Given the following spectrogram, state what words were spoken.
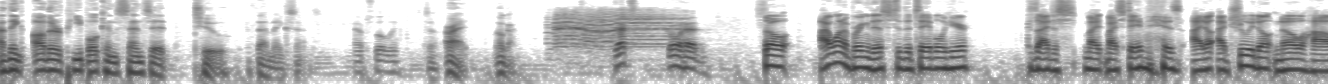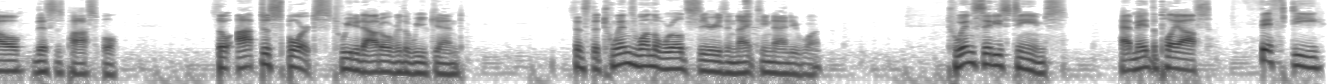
I think other people can sense it too, if that makes sense. Absolutely. So, all right, okay. Dex, go ahead. So I want to bring this to the table here because I just my, my statement is I don't I truly don't know how this is possible. So Opta Sports tweeted out over the weekend since the Twins won the World Series in 1991, Twin Cities teams have made the playoffs 50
